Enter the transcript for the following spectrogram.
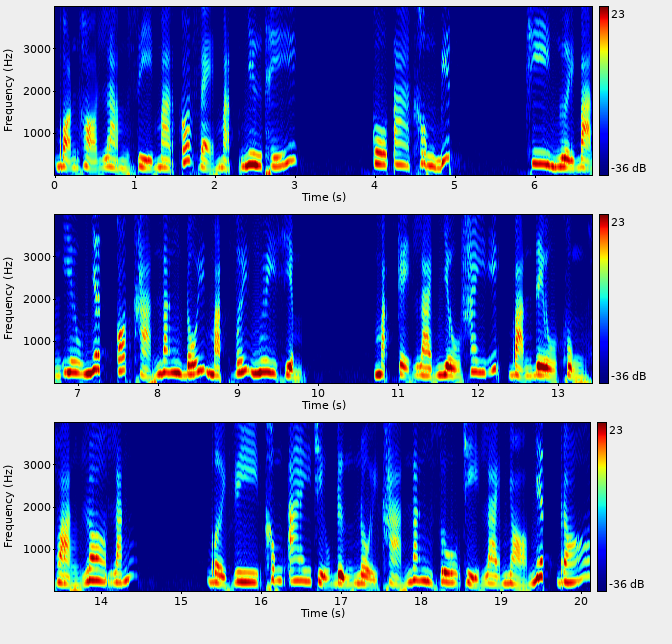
Bọn họ làm gì mà có vẻ mặt như thế? Cô ta không biết. Khi người bạn yêu nhất có khả năng đối mặt với nguy hiểm. Mặc kệ là nhiều hay ít bạn đều khủng hoảng lo lắng. Bởi vì không ai chịu đựng nổi khả năng dù chỉ là nhỏ nhất đó.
